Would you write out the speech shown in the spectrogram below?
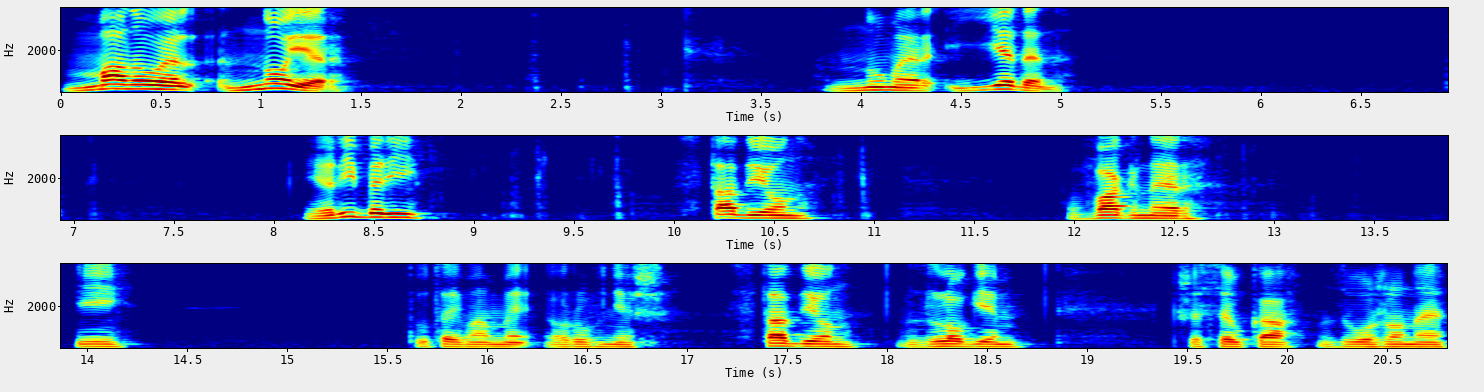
Manuel Neuer. Numer 1. Ribery. Stadion. Wagner i Tutaj mamy również stadion z logiem, krzesełka złożone.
